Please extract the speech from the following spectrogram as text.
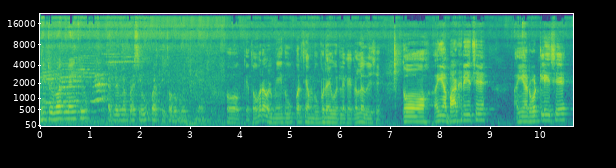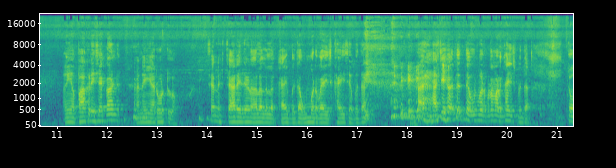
મીઠું નહોતું નાખ્યું એટલે મેં પછી ઉપરથી થોડુંક મીઠું નાખ્યું. ઓકે તો બરાબર. મેં કીધું ઉપરથી આમ ઉભરાયું એટલે કંઈક અલગ હશે. તો અહીંયા ભાખરી છે અહીંયા રોટલી છે અહીંયા ભાખરી સેકન્ડ અને અહીંયા રોટલો. છે ને? ચારે જણા અલગ અલગ ખાય બધા. ઉંમર વાઇઝ ખાય છે બધા. સાચી વાત જ ને ઉંમર પ્રમાણે ખાય છે બધા. તો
